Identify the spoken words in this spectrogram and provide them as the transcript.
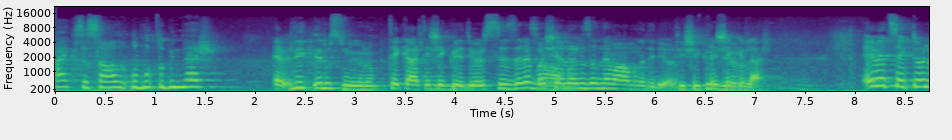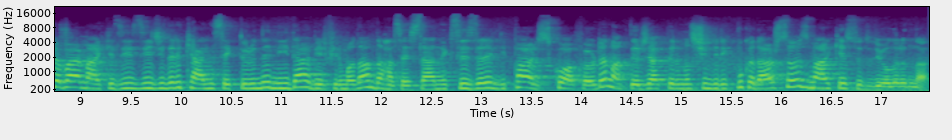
Herkese sağlıklı, mutlu günler Evet. dilekleri sunuyorum. Tekrar teşekkür ediyoruz sizlere. olun. Başarılarınızın devamını diliyorum. Teşekkür ediyorum. Teşekkürler. Evet Sektör Haber Merkezi izleyicileri kendi sektöründe lider bir firmadan daha seslendik. Sizlere Liparis Kuaför'den aktaracaklarımız şimdilik bu kadar. Söz Merkez Stüdyolarında.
